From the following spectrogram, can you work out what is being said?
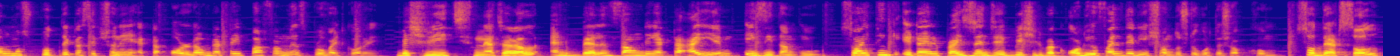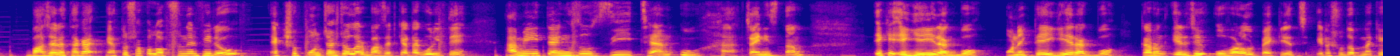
অলমোস্ট প্রত্যেকটা সেকশনে একটা অলরাউন্ডার টাইপ পারফরমেন্স প্রোভাইড করে। বেশ rich natural and balance sounding একটা আইএম এই Zetian Wu. So I think এটা এর প্রাইস রেঞ্জে বেশিরভাগ অডিও ফাইলদেরই সন্তুষ্ট করতে সক্ষম। সো দ্যাটস অল বাজারে থাকা এত সকল অপশনের ভিড়েও একশো পঞ্চাশ ডলার বাজেট ক্যাটাগরিতে আমি ট্যাংজো জি ট্যান উ হ্যাঁ চাইনিজ নাম একে এগিয়েই রাখব, অনেকটা এগিয়ে রাখব, কারণ এর যে ওভারঅল প্যাকেজ এটা শুধু আপনাকে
